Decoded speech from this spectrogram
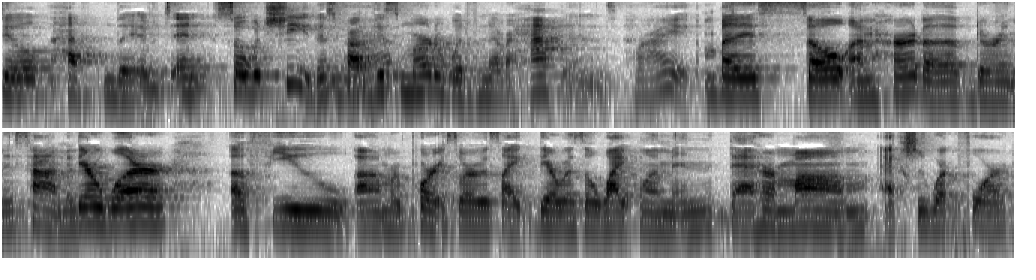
still have lived. And so would she. This yep. this murder would have never happened. Right. But it's so unheard of during this time. And there were a few um, reports where it was like there was a white woman that her mom actually worked for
